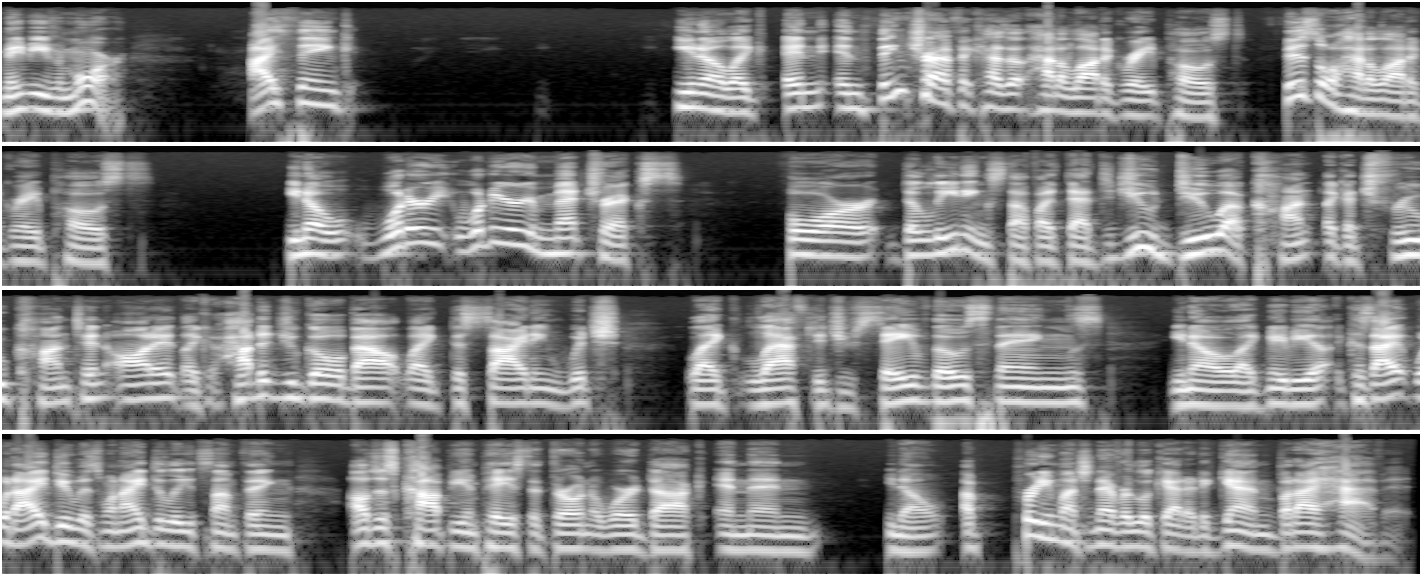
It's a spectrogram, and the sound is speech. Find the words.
maybe even more. I think, you know, like and and Think Traffic has had a lot of great posts. Fizzle had a lot of great posts. You know, what are what are your metrics for deleting stuff like that? Did you do a con like a true content audit? Like, how did you go about like deciding which like left? Did you save those things? You know, like maybe because I what I do is when I delete something, I'll just copy and paste it, throw it in a Word doc, and then you know, I pretty much never look at it again. But I have it.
